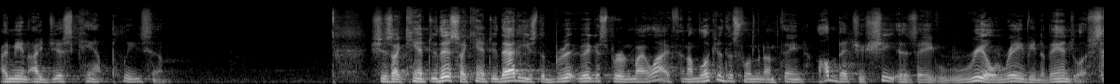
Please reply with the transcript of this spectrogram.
I mean, I just can't please him. She says, I can't do this, I can't do that. He's the biggest burden in my life. And I'm looking at this woman, I'm thinking, I'll bet you she is a real raving evangelist.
